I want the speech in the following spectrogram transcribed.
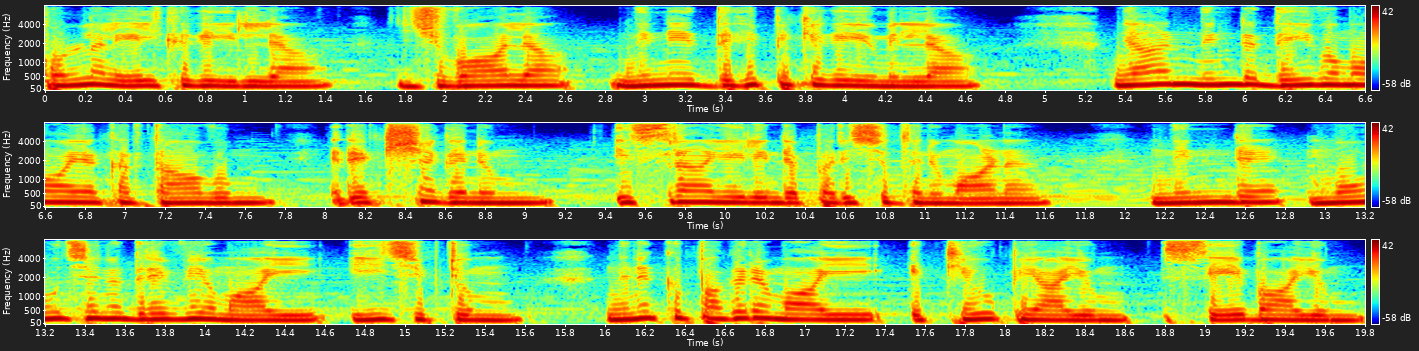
പൊള്ളലേൽക്കുകയില്ല. ജ്വാല നിന്നെ ദഹിപ്പിക്കുകയുമില്ല. ഞാൻ നിന്റെ ദൈവമായ കർത്താവും രക്ഷകനും ഇസ്രായേലിന്റെ പരിശുദ്ധനുമാണ്. നിന്റെ മോചനദ്രവ്യമായി ഈജിപ്തും നിനക്ക് പകരമായി എത്യോപ്യായും സേബായും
